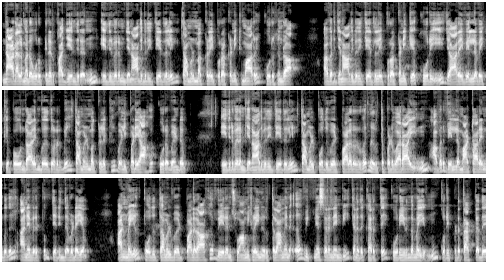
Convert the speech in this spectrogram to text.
நாடாளுமன்ற உறுப்பினர் கஜேந்திரன் எதிர்வரும் ஜனாதிபதி தேர்தலில் தமிழ் மக்களை புறக்கணிக்குமாறு கூறுகின்றார். அவர் ஜனாதிபதி தேர்தலை புறக்கணிக்க கூறி யாரை வெல்ல வைக்கப் போகின்றார் என்பது தொடர்பில் தமிழ் மக்களுக்கு வெளிப்படையாக கூற வேண்டும். எதிர்வரும் ஜனாதிபதி தேர்தலில் தமிழ் பொது வேட்பாளர் ஒருவர் நிறுத்தப்படுவாராயின் அவர் வெல்ல மாட்டார் என்பது அனைவருக்கும் தெரிந்த விடயம். அண்மையில் பொது தமிழ் வேட்பாளராக வேலன் சுவாமிகளை நிறுத்தலாம் என விக்னேஸ்வரன் எம்பி தனது கருத்தை கூறியிருந்தமையும் குறிப்பிடத்தக்கது.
